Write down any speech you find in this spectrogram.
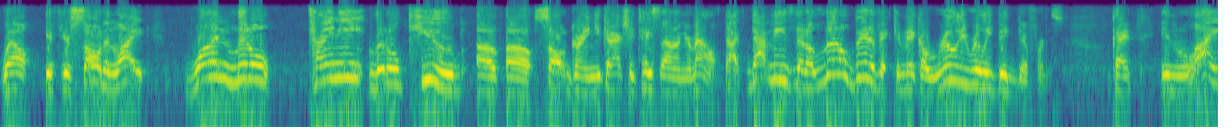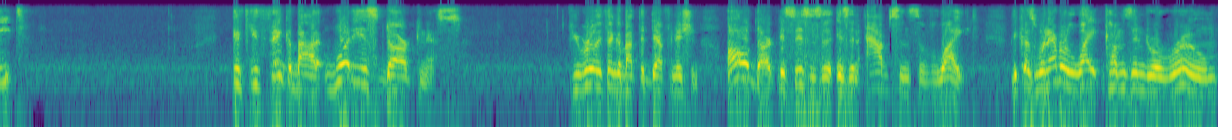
Well, if you're salt and light, one little tiny little cube of uh, salt grain, you can actually taste that on your mouth. That, that means that a little bit of it can make a really, really big difference. Okay? In light, if you think about it, what is darkness? If you really think about the definition, all darkness is is, a, is an absence of light. Because whenever light comes into a room,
